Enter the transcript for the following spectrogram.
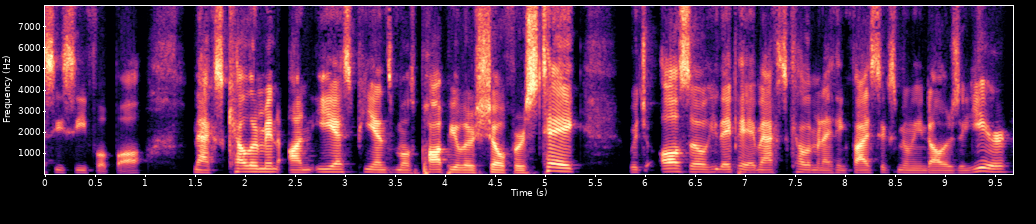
SEC football. Max Kellerman on ESPN's most popular show, First Take, which also they pay Max Kellerman, I think, five, six million dollars a year,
